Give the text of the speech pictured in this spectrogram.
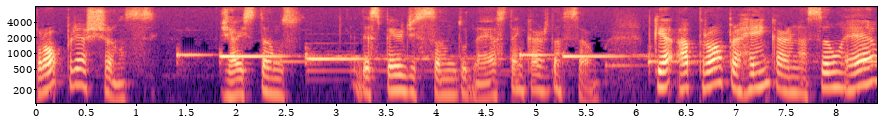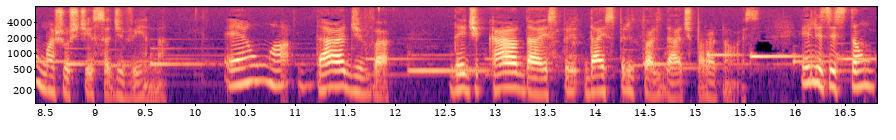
própria chance já estamos desperdiçando nesta encarnação. Porque a própria reencarnação é uma justiça divina, é uma dádiva dedicada da espiritualidade para nós. Eles estão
